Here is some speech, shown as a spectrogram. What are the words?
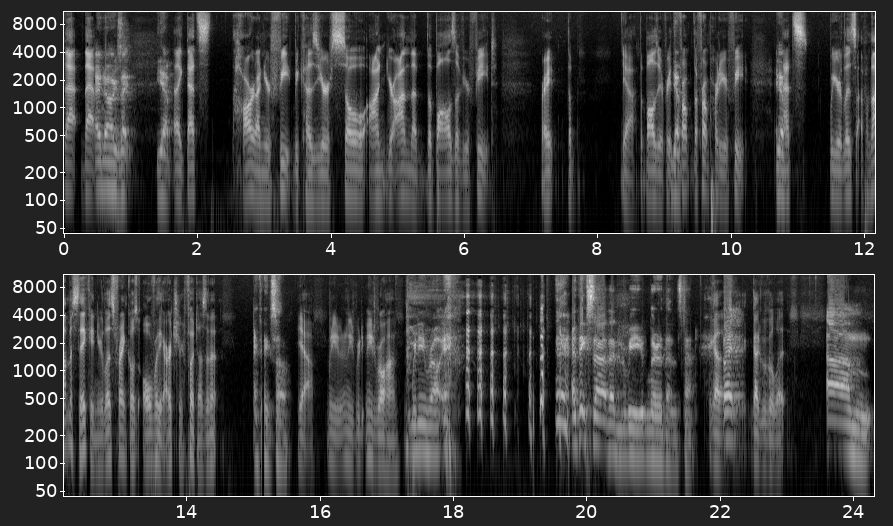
That that I know exactly. Yeah. Like that's hard on your feet because you're so on you're on the the balls of your feet, right? The yeah, the balls of your feet, the front the front part of your feet, and Yep. that's where your Liz. If I'm not mistaken, your Lisfranc goes over the arch of your foot, doesn't it? I think so. Yeah, we need we need, we need Rohan. We need Ro. I think so. Then we learned that it's not. I gotta But- gotta Google it. Um,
